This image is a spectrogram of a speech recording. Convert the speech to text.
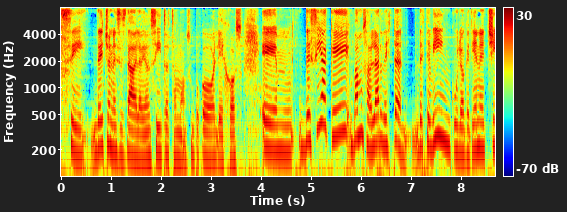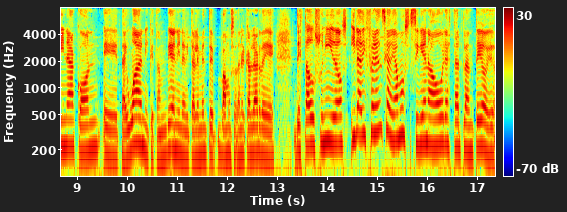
Sí, de hecho necesitaba el avioncito, estamos un poco lejos. Eh, decía que vamos a hablar de este, de este vínculo que tiene China con eh, Taiwán y que también inevitablemente vamos a tener que hablar de, de Estados Unidos. Y la diferencia, digamos, si bien ahora está el planteo, y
